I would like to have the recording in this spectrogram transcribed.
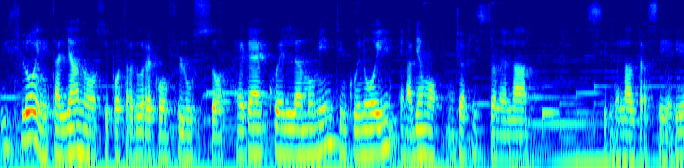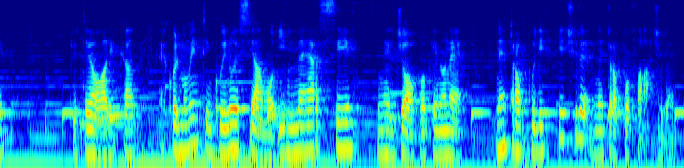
il, flow in italiano si può tradurre con flusso ed è quel momento in cui noi, e l'abbiamo già visto nella, sì, nell'altra serie più teorica, è quel momento in cui noi siamo immersi nel gioco che non è né troppo difficile né troppo facile.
